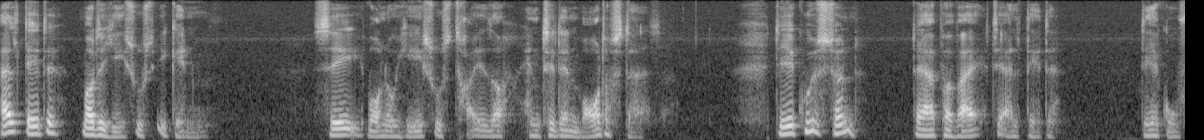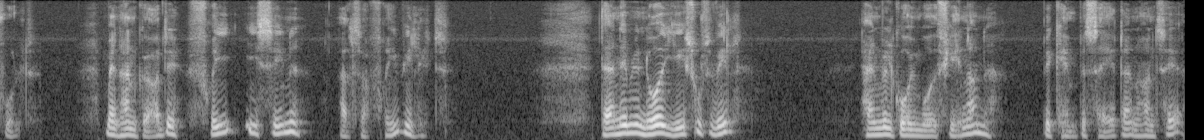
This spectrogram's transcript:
Alt dette måtte Jesus igennem. Se, hvor nu Jesus træder hen til den morderstad. Det er Guds søn, der er på vej til alt dette. Det er grofuldt. Men han gør det fri i sinde, altså frivilligt. Der er nemlig noget, Jesus vil. Han vil gå imod fjenderne, bekæmpe Satan og hans her.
